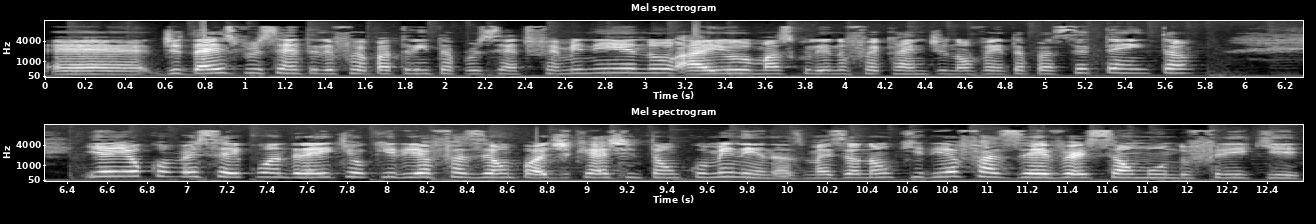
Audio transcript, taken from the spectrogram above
é, de 10% ele foi para 30% feminino, aí o masculino foi caindo de 90% para 70%. E aí eu conversei com o Andrei que eu queria fazer um podcast então com meninas, mas eu não queria fazer versão Mundo Freak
